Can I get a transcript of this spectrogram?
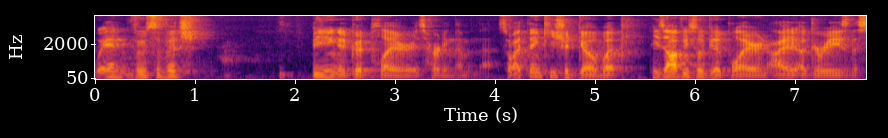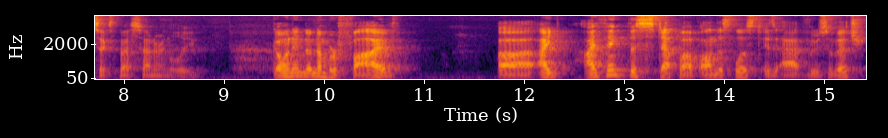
and Vucevic being a good player is hurting them in that. So I think he should go, but he's obviously a good player, and I agree he's the sixth best center in the league. Going into number five, uh, I I think the step up on this list is at Vucevic.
